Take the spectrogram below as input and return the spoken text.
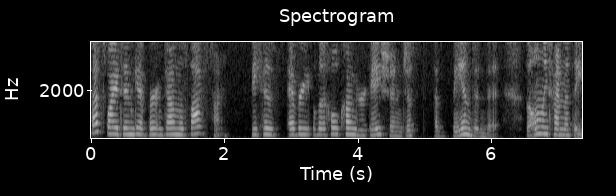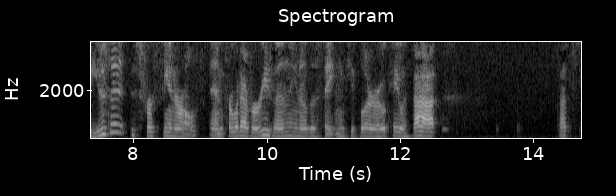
That's why it didn't get burnt down this last time. Because every the whole congregation just abandoned it. The only time that they use it is for funerals, and for whatever reason, you know, the Satan people are okay with that. That's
